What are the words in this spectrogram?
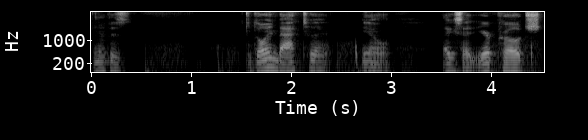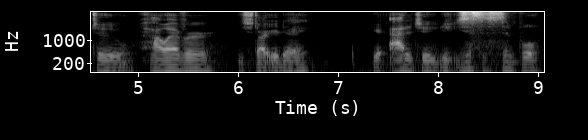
You know because going back to it you know like i said your approach to however you start your day, your attitude, you just a simple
